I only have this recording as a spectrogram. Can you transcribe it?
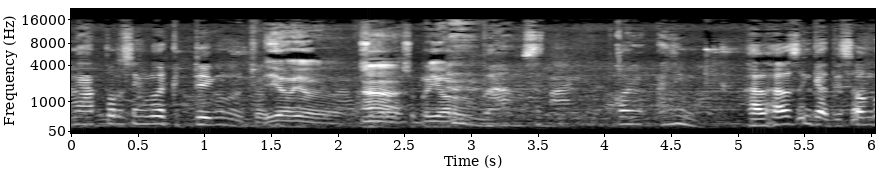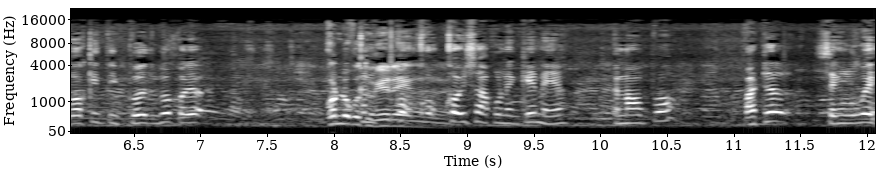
ngatur sing luwih gede ngono cuk. iya iya iya. Ah. superior Bangset. Koyo anjing hal-hal sing gak disangka ki tiba-tiba koyo kon kudu ngene kok, iso aku neng kene ya? Kenapa? Padahal sing luwih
